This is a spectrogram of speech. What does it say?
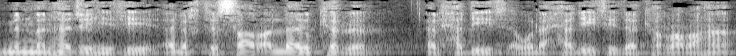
منهجه في الاختصار الا يكرر الحديث أو الأحاديث إذا كررها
